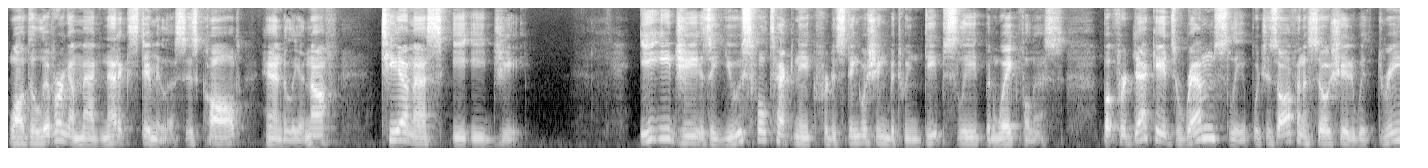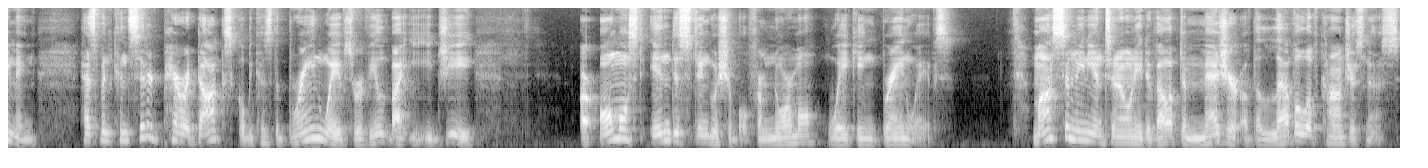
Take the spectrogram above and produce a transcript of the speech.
while delivering a magnetic stimulus is called, handily enough, TMS EEG. EEG is a useful technique for distinguishing between deep sleep and wakefulness, but for decades, REM sleep, which is often associated with dreaming, has been considered paradoxical because the brain waves revealed by EEG are almost indistinguishable from normal waking brain waves. Massimini and Tononi developed a measure of the level of consciousness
